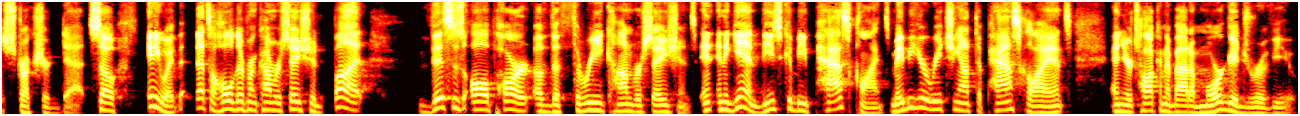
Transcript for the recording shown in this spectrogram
structured debt. So, anyway, th- that's a whole different conversation. But this is all part of the three conversations. And, and, again, these could be past clients. Maybe you're reaching out to past clients and you're talking about a mortgage review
